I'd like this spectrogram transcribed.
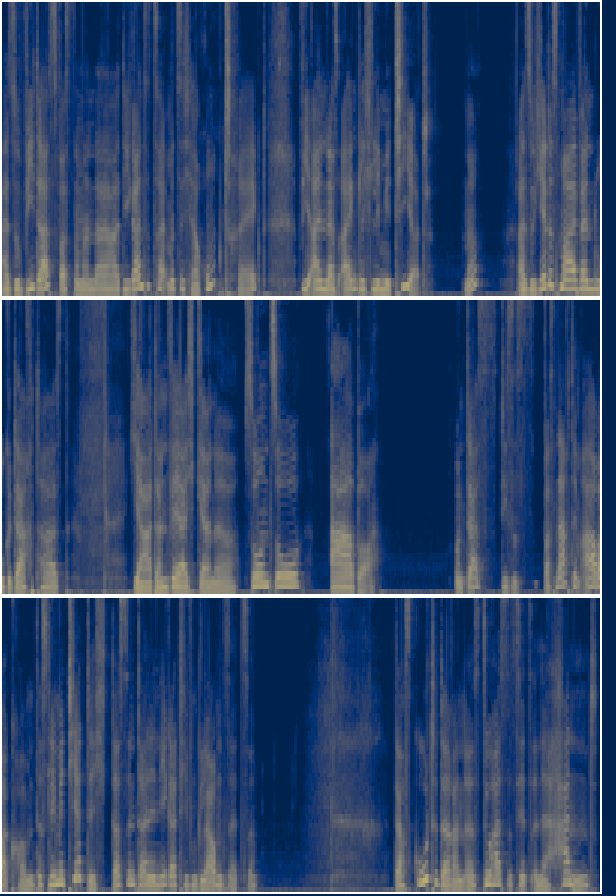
also wie das, was man da die ganze Zeit mit sich herumträgt, wie einen das eigentlich limitiert. Ne? Also jedes Mal, wenn du gedacht hast, ja, dann wäre ich gerne so und so, aber. Und das, dieses, was nach dem Aber kommt, das limitiert dich. Das sind deine negativen Glaubenssätze. Das Gute daran ist, du hast es jetzt in der Hand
